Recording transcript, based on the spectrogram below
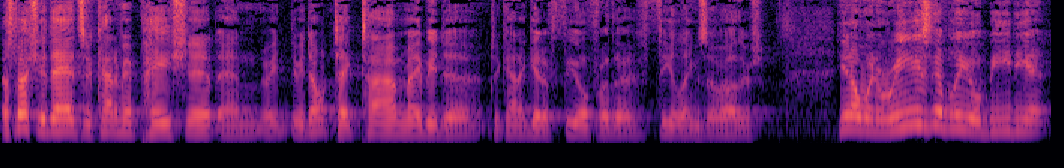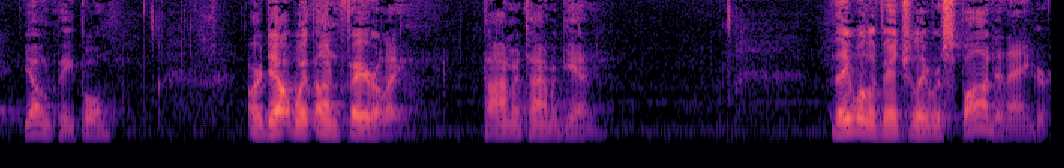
especially dads who are kind of impatient and we, we don't take time maybe to, to kind of get a feel for the feelings of others. You know, when reasonably obedient young people are dealt with unfairly, time and time again, they will eventually respond in anger.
